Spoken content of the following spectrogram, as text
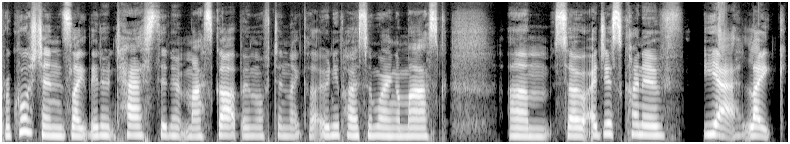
precautions like they don't test they don't mask up. I'm often like the only person wearing a mask. Um so i just kind of yeah like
